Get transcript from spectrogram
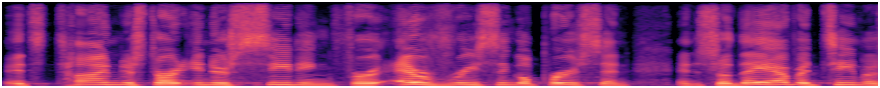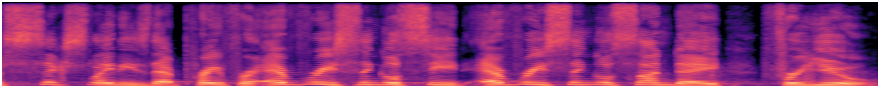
It's time to start interceding for every single person. And so they have a team of six ladies that pray for every single seat, every single Sunday for you.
